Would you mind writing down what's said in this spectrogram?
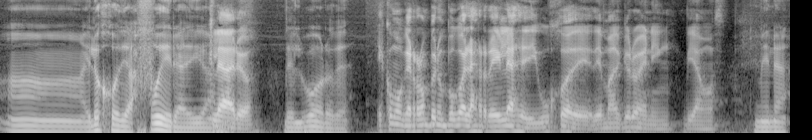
Ah, el ojo de afuera, digamos. Claro. Del borde. Es como que rompen un poco las reglas de dibujo de, de Matt Groening, digamos. Mira.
